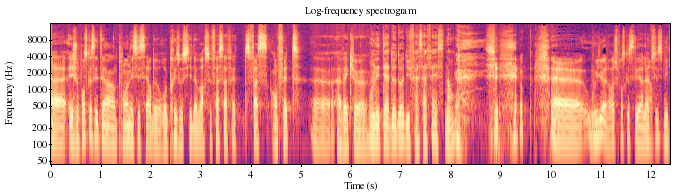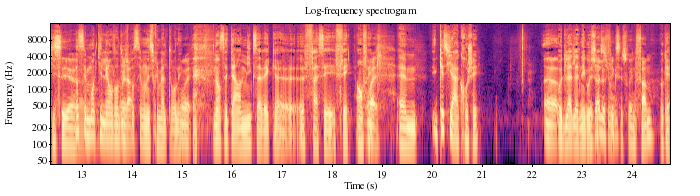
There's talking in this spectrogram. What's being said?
Euh, et je pense que c'était un point nécessaire de reprise aussi d'avoir ce face à fait, face en fait euh, avec. euh, on était à deux doigts du face à face, non? Oui, alors je pense que c'est un lapsus, mais qui s'est. Non, c'est moi qui l'ai entendu, voilà. je pense que c'est mon esprit mal tourné. Ouais. Non, c'était un mix avec face et fait, en fait. ouais. Qu'est-ce qui a accroché? Euh, au-delà de la déjà négociation le fait que ce soit une femme, Ok.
